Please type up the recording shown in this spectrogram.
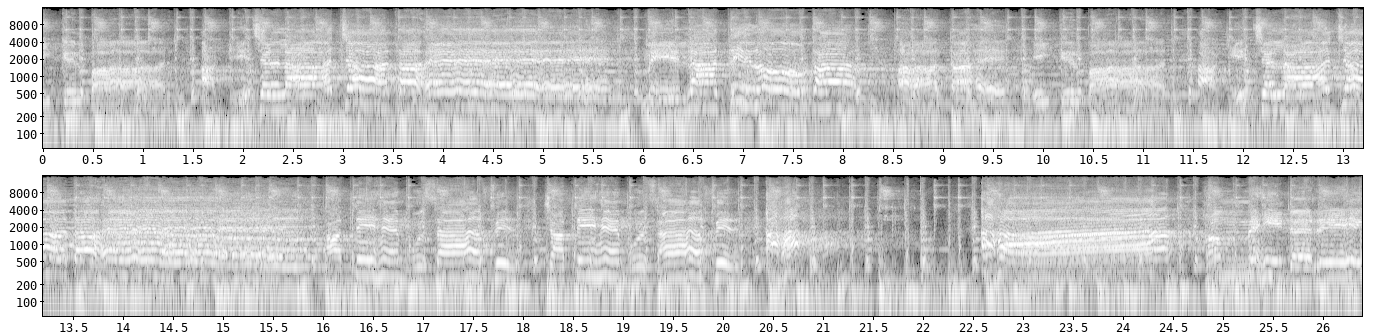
एक बार आके चला जाता है। मेला दिलों का आता है। एक बार आके चला जाता है। आते हैं मुसाफिर, जाते हैं मुसाफिर। आहा! आहा! हम नहीं डरेंगे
